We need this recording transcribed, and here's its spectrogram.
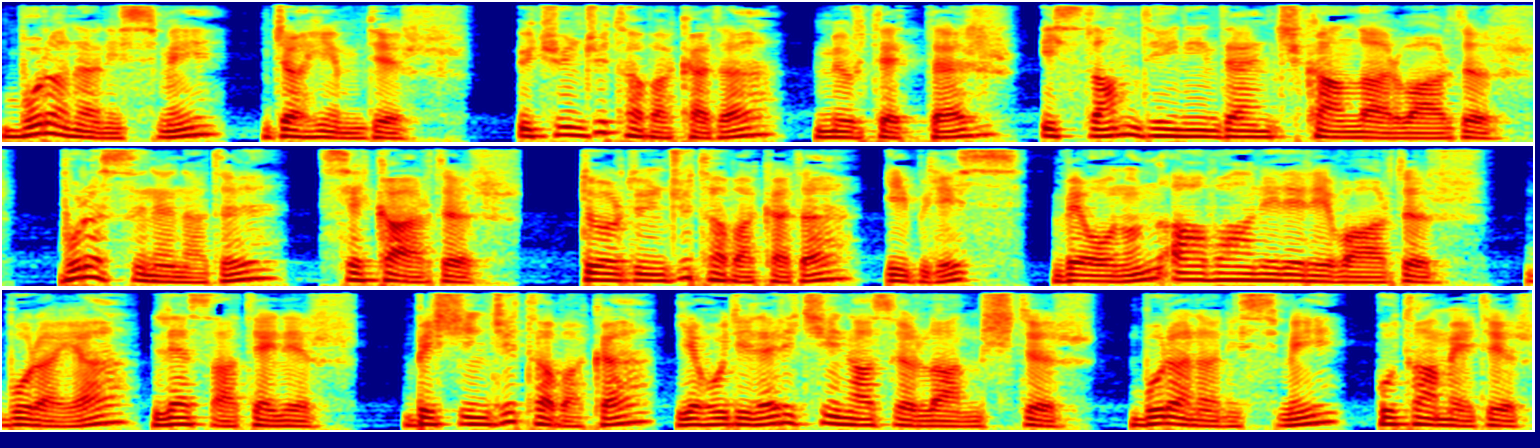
Buranın ismi Cahim'dir. Üçüncü tabakada mürtetler, İslam dininden çıkanlar vardır. Burasının adı Sekar'dır. Dördüncü tabakada iblis ve onun avaneleri vardır. Buraya Lesa denir. Beşinci tabaka Yahudiler için hazırlanmıştır. Buranın ismi Hutame'dir.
